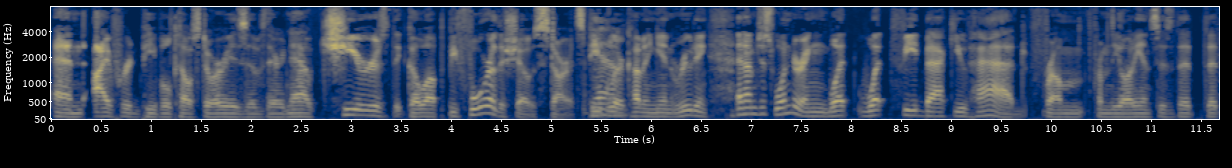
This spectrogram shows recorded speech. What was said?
And I've heard people tell stories of there are now cheers that go up before the show starts. People Yeah. are coming in rooting, and I'm just wondering what what feedback you've had from from the audiences that that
